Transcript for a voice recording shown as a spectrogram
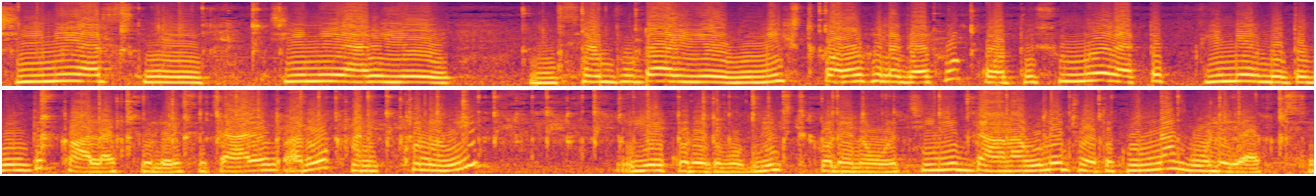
চিনি আর চিনি আর ইয়ে শ্যাম্পুটা ইয়ে মিক্সড করার ফলে দেখো কত সুন্দর একটা ক্রিমের মতো কিন্তু কালার চলে এসেছে। আরও আরও খানিকক্ষণ আমি ইয়ে করে দেবো মিক্সড করে নেব। চিনির দানাগুলো যতক্ষণ না গলে যাচ্ছে।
